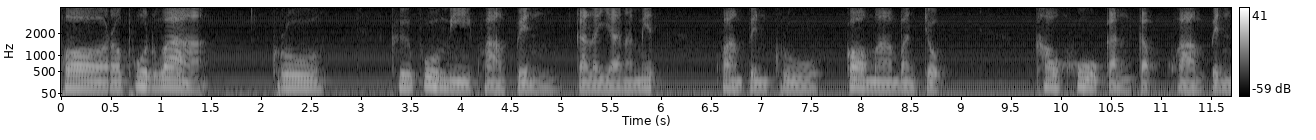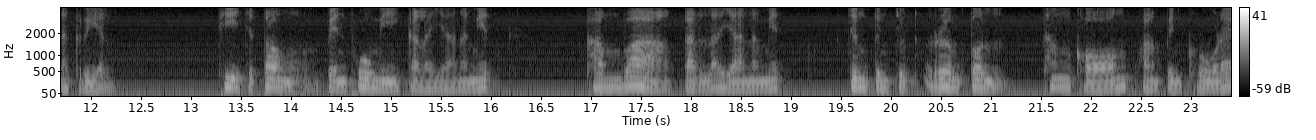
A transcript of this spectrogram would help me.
พอเราพูดว่า ครู คือผู้มีความเป็นกัลยาณมิตร ความเป็นครูก็มาบรรจบ เข้าคู่กันกับความเป็นนักเรียน ที่จะต้องเป็นผู้มีกัลยาณมิตร คำว่ากัลยาณมิตร จึงเป็นจุดเริ่มต้นทั้งของความเป็นครูและ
